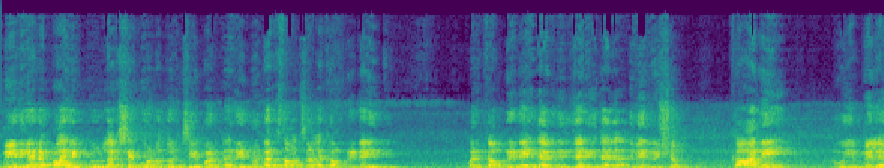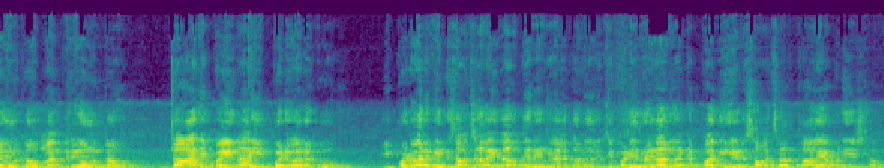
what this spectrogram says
మేడిగడ్డ ప్రాజెక్టు లక్ష కోట్లతో చేపట్టిన రెండున్నర సంవత్సరాల కంప్లీట్ అయింది. మరి కంప్లీట్ అయింది అవినీతి జరిగింది అది అది వేరే విషయం. కానీ నువ్వు ఎమ్మెల్యేగా ఉంటావు మంత్రిగా ఉంటావు దానిపైన ఇప్పటి వరకు ఇప్పటి వరకు ఎన్ని సంవత్సరాలు అయితే ఉంది? రెండు వేల తొమ్మిది నుంచి ఇప్పటి ఇరవై నాలుగు అంటే పదిహేను సంవత్సరాలు కాలయాపన చేసినావు.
